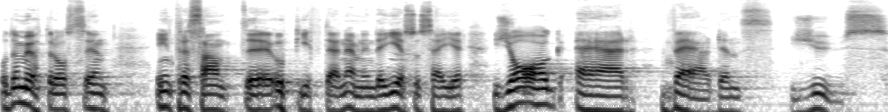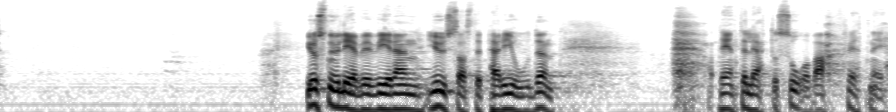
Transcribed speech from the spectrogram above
Och då möter oss en intressant eh, uppgift där, nämligen där Jesus säger Jag är världens ljus. Just nu lever vi i den ljusaste perioden. Det är inte lätt att sova, vet ni.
